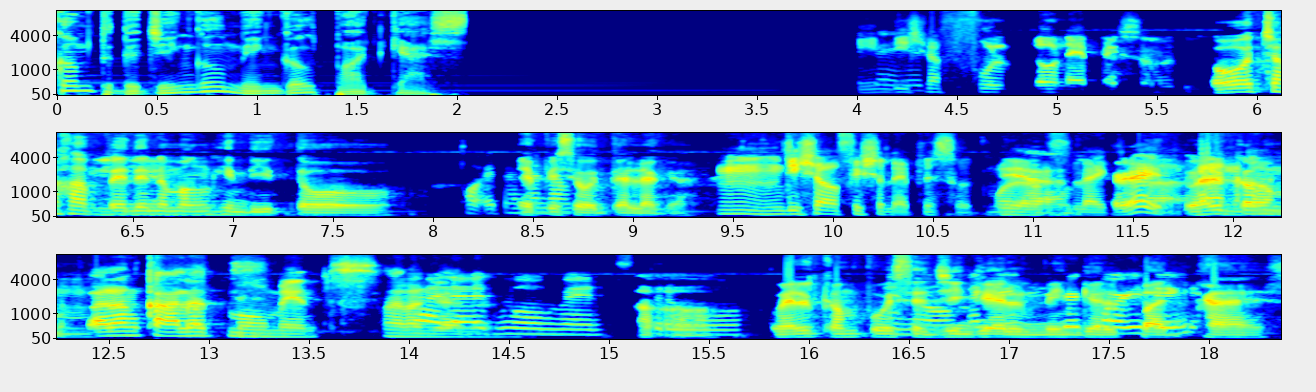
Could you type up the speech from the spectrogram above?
Welcome to the Jingle Mingle podcast. Hindi siya full-blown episode. Oo, tsaka pwede namang hindi to Oh, ito na episode talaga. Mm, hindi siya official episode. More Yeah. of like Right, uh, welcome. random- Parang kalat moments. Parang Highlight gano'n. moments through Welcome po sa Ano, Jingle ano yung Mingle? Podcast.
